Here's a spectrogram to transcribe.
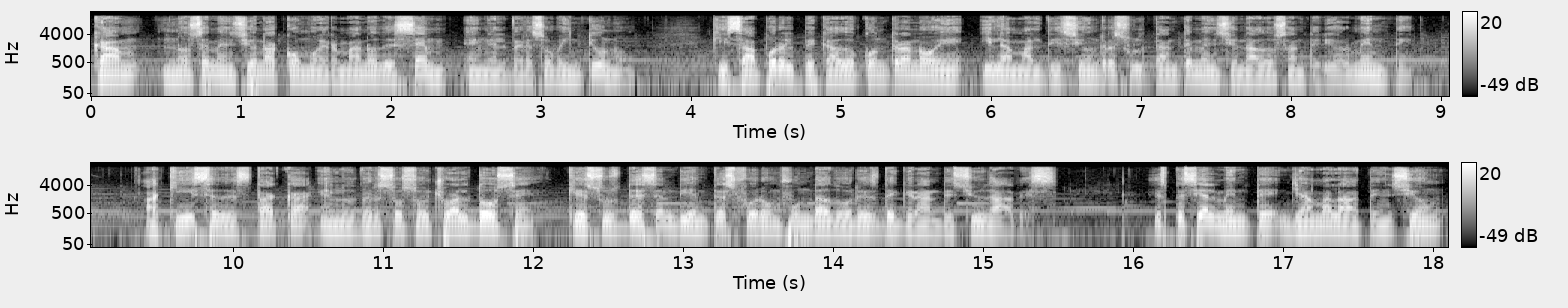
Cam no se menciona como hermano de Sem en el verso 21 quizá por el pecado contra Noé y la maldición resultante mencionados anteriormente. Aquí se destaca en los versos 8 al 12 que sus descendientes fueron fundadores de grandes ciudades. Especialmente llama la atención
